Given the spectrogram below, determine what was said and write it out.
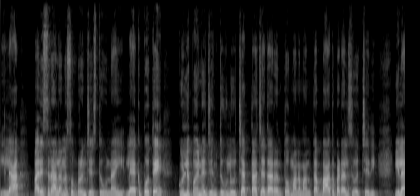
ఇలా పరిసరాలను శుభ్రం చేస్తూ ఉన్నాయి. లేకపోతే కుళ్ళిపోయిన జంతువులు చెత్త చెదారంతో మనమంతా బాధపడాల్సి వచ్చేది. ఇలా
